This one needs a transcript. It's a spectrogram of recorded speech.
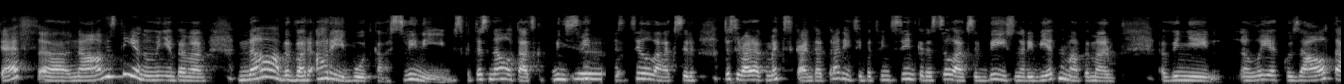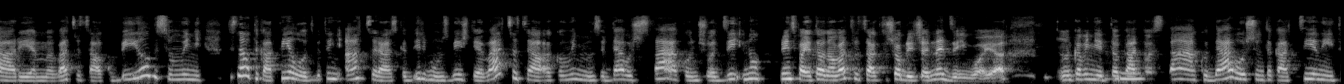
Death, uh, nāves dienu, un viņiem, piemēram, nāve var arī būt kā svinības, ka tas nav tāds, ka viņi svin, ka tas cilvēks ir, tas ir vairāk meksikāņu tā tradīcija, bet viņi svin, ka tas cilvēks ir bijis, un arī Vietnamā, piemēram, viņi liek uz altāriem vecāku bildes, un viņi, tas nav tā kā pielūdz, bet viņi atcerās, ka ir mums bijuši tie vecāki, un viņi mums ir devuši spēku un šo dzīvi, nu, principā, ja tev nav vecāki, tu šobrīd šeit nedzīvo, jā, un ka viņi ir to kā to spēku devuši un tā kā cienīt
